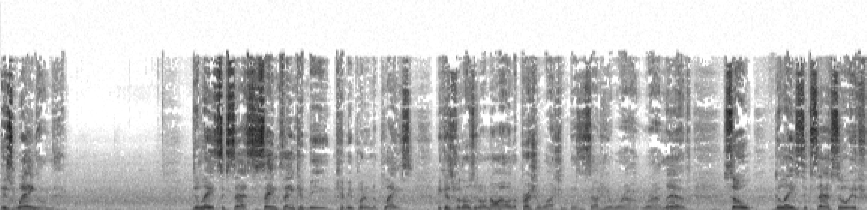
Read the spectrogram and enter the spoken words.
is weighing on that. Delayed success. The same thing can be can be put into place. Because for those who don't know, I own a pressure washing business out here where I where I live. So delayed success. So if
